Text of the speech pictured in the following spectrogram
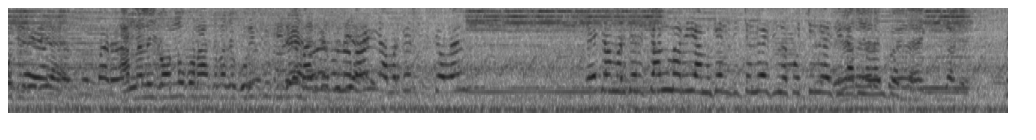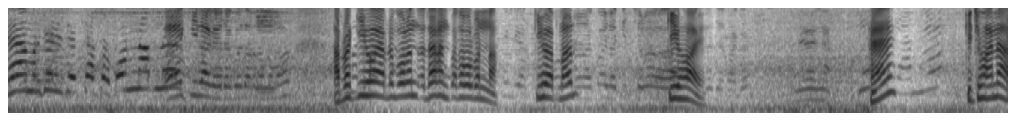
মসজিদে দেয়া আর নালে অন্য কোনো আশেপাশে গরিব দুঃখী দেয় ভালো কাছে দেয়া ভাই, আমার চলেন। এই যে আমার গাড়ি চানমারি, আমি গাড়ি দিতে লইছি না, করতে লইছি, আপনারা এই করবেন। হ্যাঁ, আমার চাচা, কোন না আপনি? আপনার কি হয়? আপনি বলেন দাঁড়ান কথা বলবেন না। কি হয় আপনার? কি হয়? হ্যাঁ? কিছু হয় না?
